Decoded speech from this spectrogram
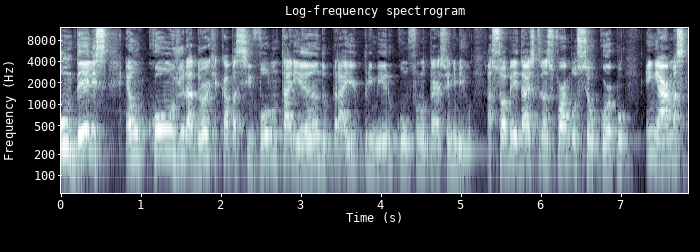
Um deles é um conjurador que acaba se voluntariando para ir primeiro confrontar seu inimigo. A sua habilidade transforma o seu corpo em armas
